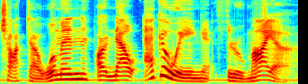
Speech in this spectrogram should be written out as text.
Choctaw woman are now echoing through Maya.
